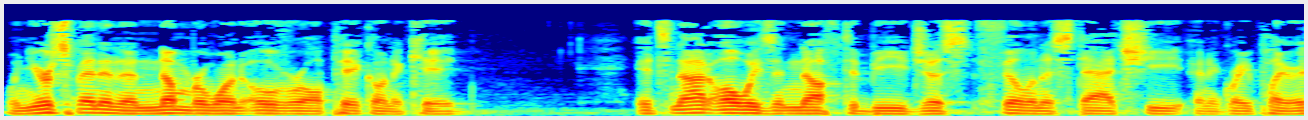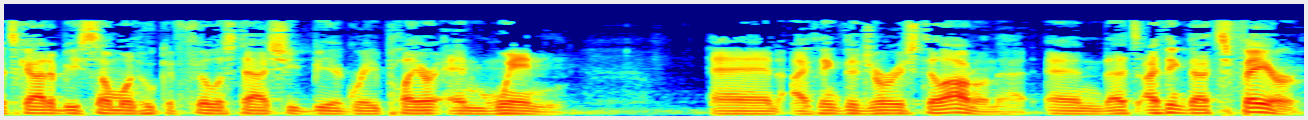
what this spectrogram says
when you're spending a number one overall pick on a kid, it's not always enough to be just filling a stat sheet and a great player. It's got to be someone who could fill a stat sheet, be a great player and win. And I think the jury's still out on that. And that's, I think that's fair.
